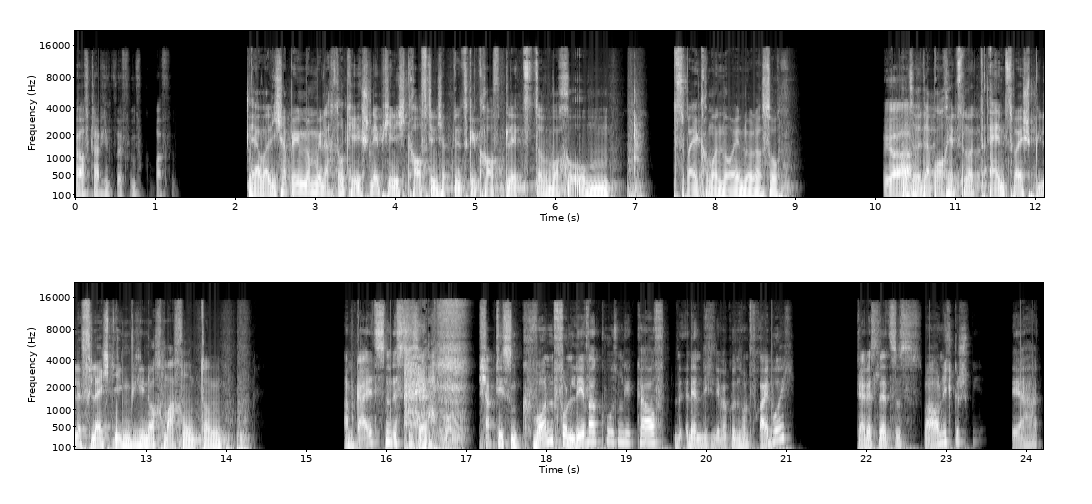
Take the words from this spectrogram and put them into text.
Gekauft habe ich ihn für 5,5. Ja, weil ich habe irgendwann gedacht, okay, Schnäppchen, ich kaufe den. Ich habe den jetzt gekauft letzte Woche um 2,9 oder so. Ja, Also der braucht jetzt nur ein, zwei Spiele vielleicht irgendwie noch machen und dann. am geilsten ist dieser. Ich habe diesen Quon von Leverkusen gekauft, äh, nicht Leverkusen von Freiburg. Der hat jetzt letztes Mal auch nicht gespielt. Der hat,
